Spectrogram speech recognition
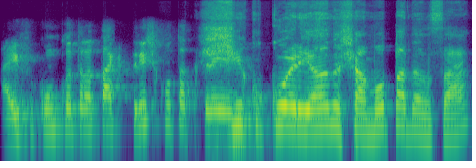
aí ficou um contra-ataque 3 contra 3. Chico Coreano chamou para dançar.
